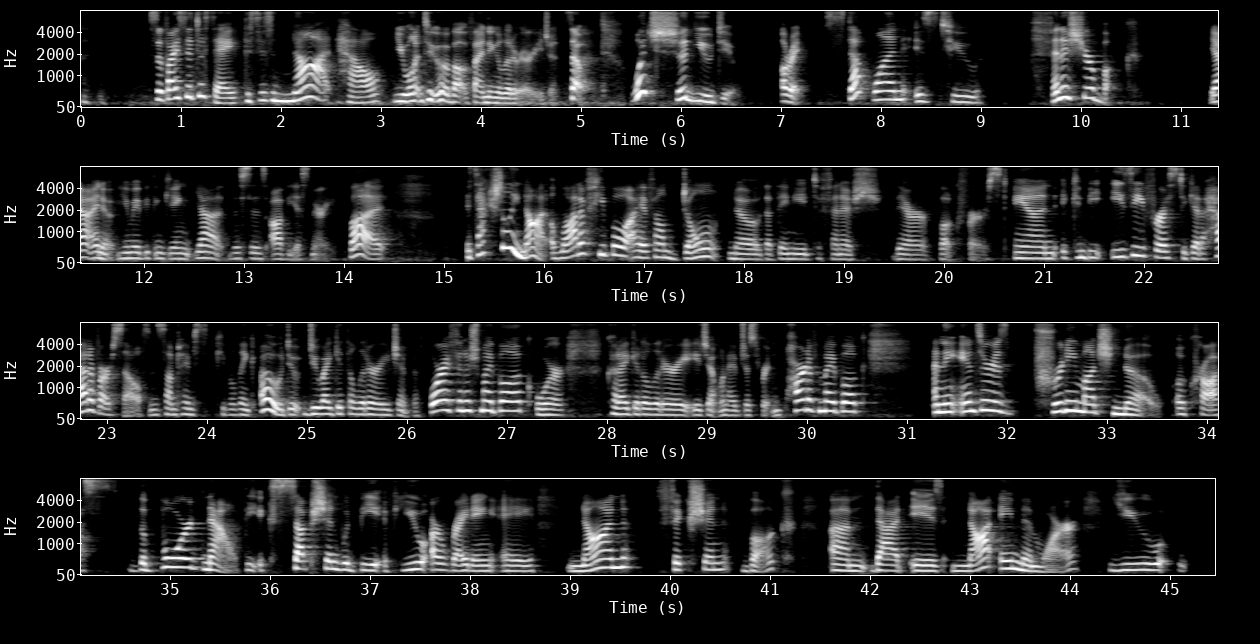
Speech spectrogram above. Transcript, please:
Suffice it to say, this is not how you want to go about finding a literary agent. So, what should you do? All right, step one is to finish your book. Yeah, I know you may be thinking, yeah, this is obvious, Mary, but it's actually not. A lot of people I have found don't know that they need to finish their book first. And it can be easy for us to get ahead of ourselves. And sometimes people think, oh, do, do I get the literary agent before I finish my book? Or could I get a literary agent when I've just written part of my book? And the answer is pretty much no across the board. Now, the exception would be if you are writing a non-fiction book um, that is not a memoir, you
